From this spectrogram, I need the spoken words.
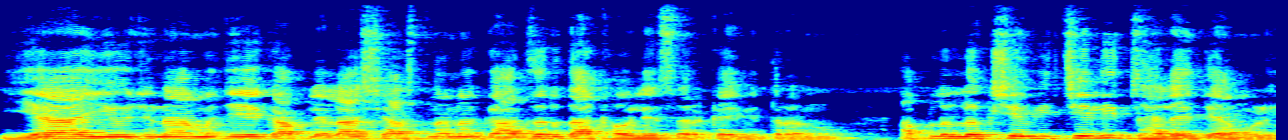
या योजना म्हणजे एक आपल्याला शासनानं गाजर दाखवल्यासारखं आहे मित्रांनो. आपलं लक्ष विचलित झालंय त्यामुळे.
